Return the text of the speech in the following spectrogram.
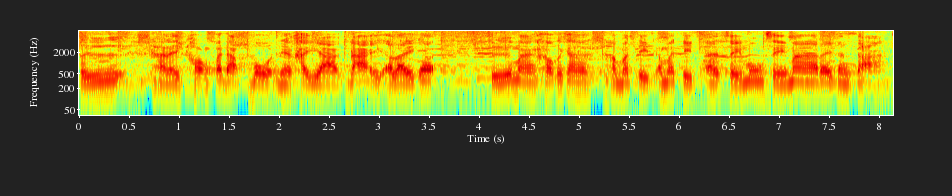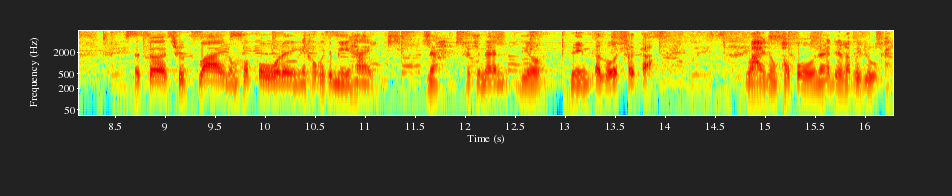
ซื้ออะไรของประดับโบสถ์เนี่ยใครอยากได้อะไรก็ซื้อมาเขาก็จะเอามาติดเอามาติดเสมงเสมาอะไรต่างๆ แล้วก็ชุดไหว้หลวงพ่อโปอะไรอย่างเงี้ยเขาก็จะมีให้นะเพราะฉะนั้นเดี๋ยวเนมกับโรสเขาจะไหว้หลวงพ่อโปนะ เดี๋ยวเราไปดูกัน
